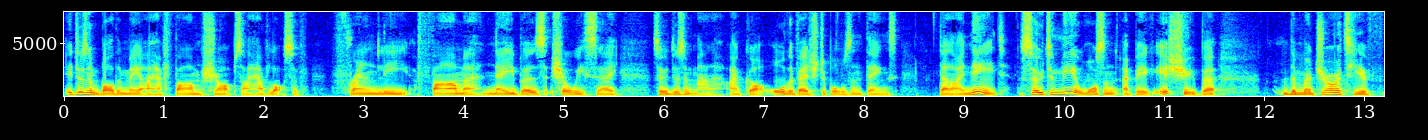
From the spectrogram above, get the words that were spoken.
it doesn't bother me. I have farm shops, I have lots of friendly farmer neighbors, shall we say. So it doesn't matter. I've got all the vegetables and things that I need. So to me, it wasn't a big issue, but the majority of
